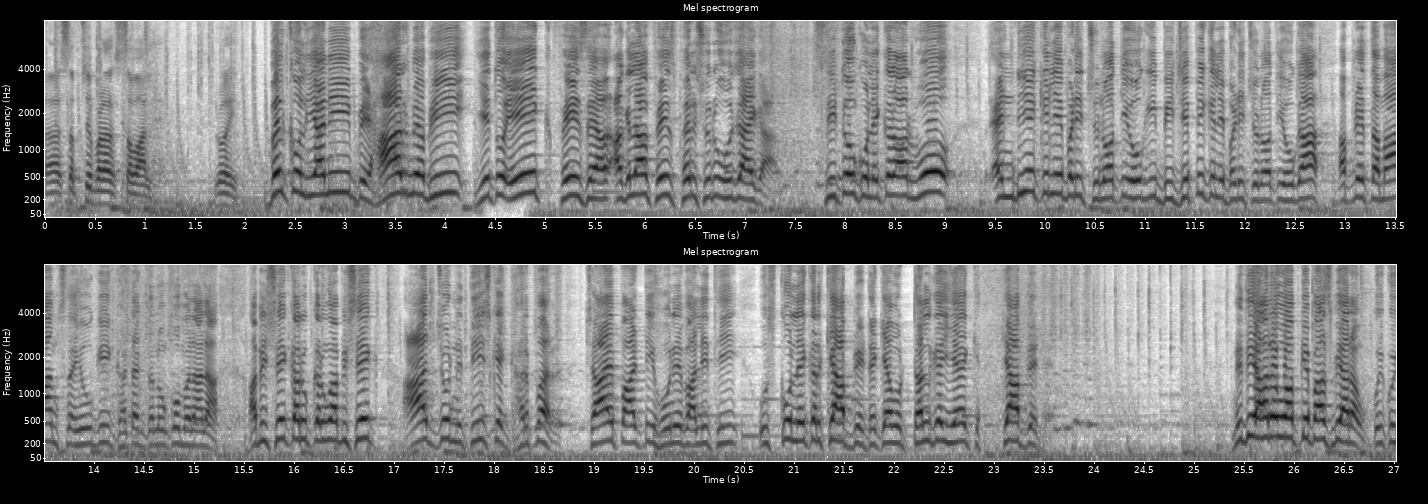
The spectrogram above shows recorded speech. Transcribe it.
आ, सबसे बड़ा सवाल है। रोहित। बिल्कुल यानी बिहार में अभी ये तो एक फ़ेज़ है अगला फ़ेज़ फिर शुरू हो जाएगा। सीटों को लेकर और वो एनडीए के लिए बड़ी चुनौती होगी बीजेपी के लिए बड़ी चुनौती होगा अपने तमाम सहयोगी घटक दलों को मनाना। अभिषेक का रुख करूँगा। अभिषेक आज जो नीतीश के घर पर चाय पार्टी होने वाली थी उसको लेकर क्या अपडेट है? क्या वो टल गई है? क्या अपडेट है? निधि आ रहा हूँ आपके पास भी आ रहा हूँ। कोई कोई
